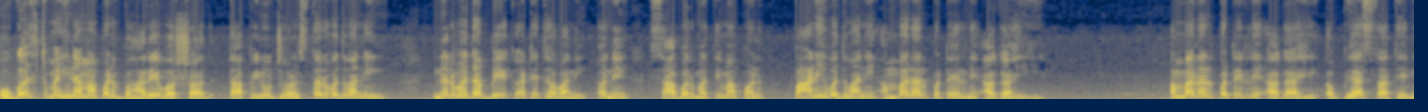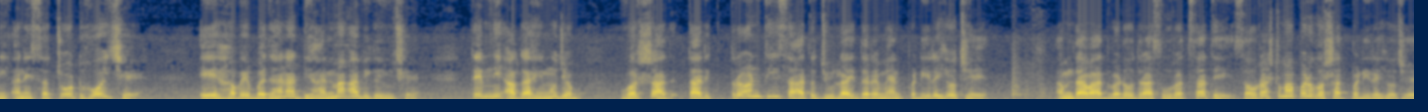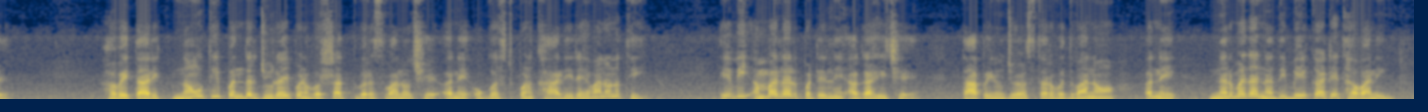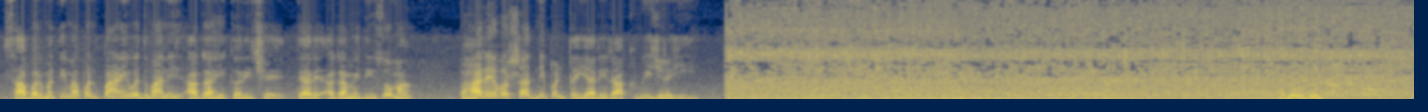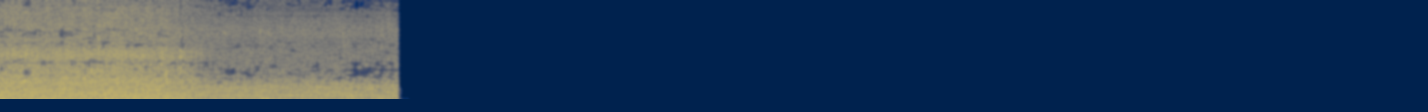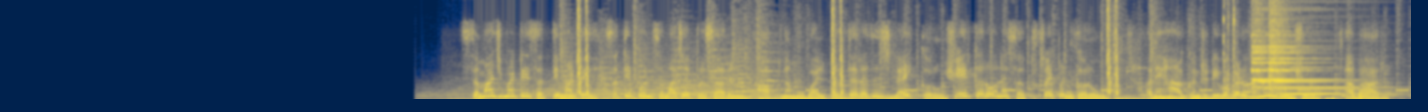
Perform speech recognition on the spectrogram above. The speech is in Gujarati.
ઓગસ્ટ મહિનામાં પણ ભારે વરસાદ. તાપીનું જળસ્તર વધવાની, નર્મદા બે કાંઠે થવાની અને સાબરમતીમાં પણ પાણી વધવાની અંબાલાલ પટેલની આગાહી. અંબાલાલ પટેલની આગાહી અભ્યાસ સાથેની અને સચોટ હોય છે. એ હવે બધાના ધ્યાનમાં આવી ગયું છે. તેમની આગાહી મુજબ, વરસાદ તારીખ ત્રણથી સાત જુલાઈ દરમિયાન પડી રહ્યો છે. અમદાવાદ, વડોદરા, સુરત સાથે સૌરાષ્ટ્રમાં પણ વરસાદ પડી રહ્યો છે. હવે તારીખ નવથી પંદર જુલાઈ પણ વરસાદ વરસવાનો છે અને ઓગસ્ટ પણ ખાલી રહેવાનો નથી. એવી અંબાલાલ પટેલની આગાહી છે. તાપીનું જળસ્તર વધવાનો અને નર્મદા નદી બે કાંઠે થવાની. સાબરમતીમાં પણ પાણી વધવાની આગાહી કરી છે. ત્યારે આગામી દિવસોમાં ભારે વરસાદની પણ તૈયારી રાખવી જ રહી. બોલ બોલ. સમાજ માટે સત્ય માટે સત્યપૂર્ણ સમાચાર પ્રસારણ આપના મોબાઈલ પર તરત જ લાઈક કરો, શેર કરો અને સબસ્ક્રાઈબ પણ કરો. અને હા, ઘંટડી વગાડવાનું ન ભૂલશો. આભાર.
